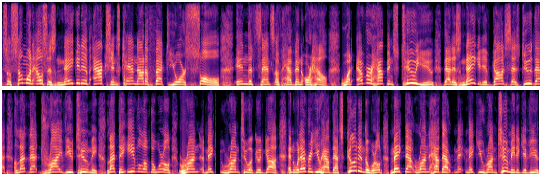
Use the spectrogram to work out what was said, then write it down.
So, someone else's negative actions cannot affect your soul in the sense of heaven or hell. Whatever happens to you that is negative, God says, do that, let that drive you to me. Let the evil of the world run, make you run to a good God. And whatever you have that's good in the world, make that run, have that make you run to me to give you,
